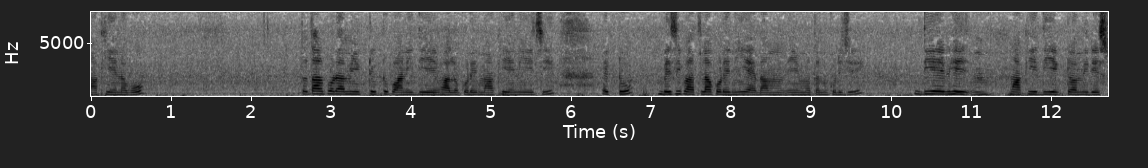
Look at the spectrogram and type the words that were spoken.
মাখিয়ে নেব। তো তারপরে আমি একটু একটু পানি দিয়ে ভালো করে মাখিয়ে নিয়েছি। একটু বেশি পাতলা করে নিয়ে একদম এই মতন করেছি দিয়ে ভে মাখিয়ে দিয়ে একটু আমি রেস্ট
